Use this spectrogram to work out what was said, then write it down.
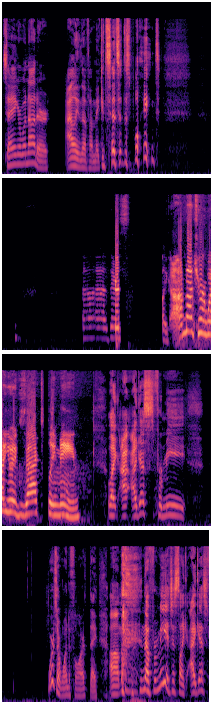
saying or whatnot or i don't even know if i'm making sense at this point Uh, there's like I'm not sure what you exactly mean. Like I, I guess for me words are wonderful aren't they? Um no for me it's just like i guess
